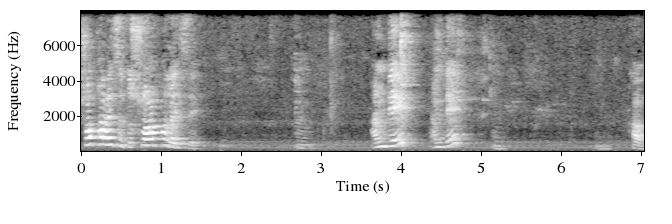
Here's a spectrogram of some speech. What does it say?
সব ফালাইছে তো সব ফালাইছে। আমি দে আমি দে খাও।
